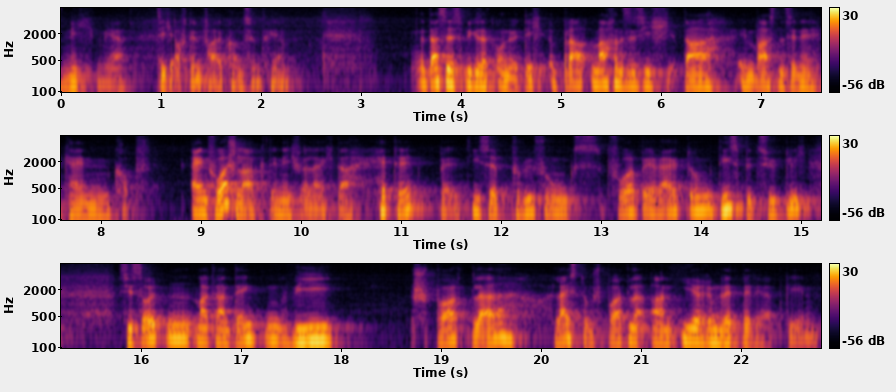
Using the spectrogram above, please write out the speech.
nicht mehr sich auf den Fall konzentrieren. Das ist, wie gesagt, unnötig. Machen Sie sich da im wahrsten Sinne keinen Kopf. Ein Vorschlag, den ich vielleicht da hätte bei dieser Prüfungsvorbereitung diesbezüglich, Sie sollten mal dran denken, wie Sportler, Leistungssportler an ihren Wettbewerb gehen.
